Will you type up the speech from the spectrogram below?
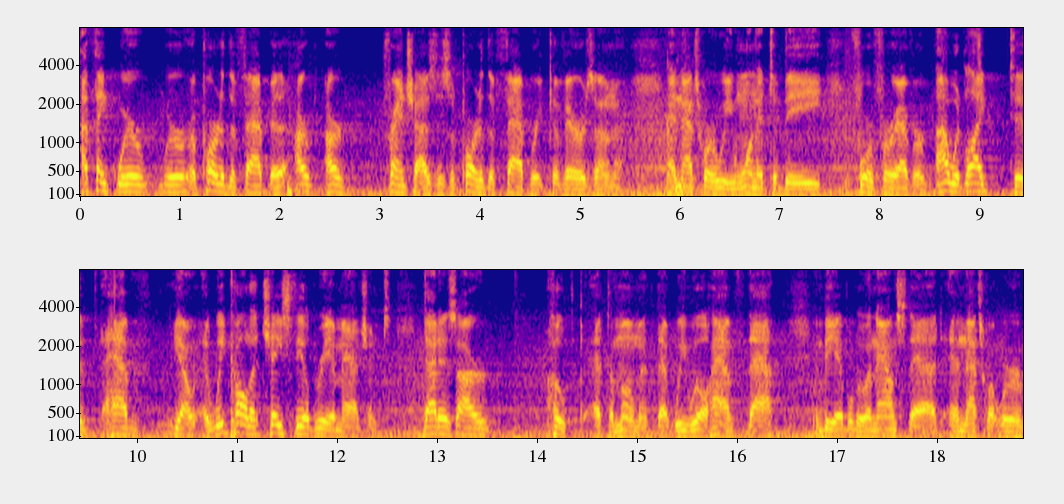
I think we're we're a part of the fab. Uh, our our franchise is a part of the fabric of Arizona, and that's where we want it to be for forever. I would like to have you know we call it Chase Field reimagined. That is our hope at the moment that we will have that and be able to announce that and that's what we're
